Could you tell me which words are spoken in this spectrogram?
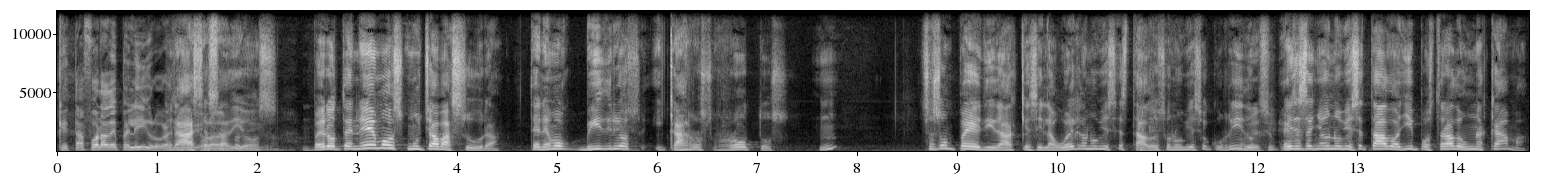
Que está fuera de peligro. Gracias, a Dios. Pero tenemos mucha basura. Tenemos vidrios y carros rotos. Eso son pérdidas que si la huelga no hubiese estado, eso no hubiese ocurrido. Ese señor no hubiese estado allí postrado en una cama.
